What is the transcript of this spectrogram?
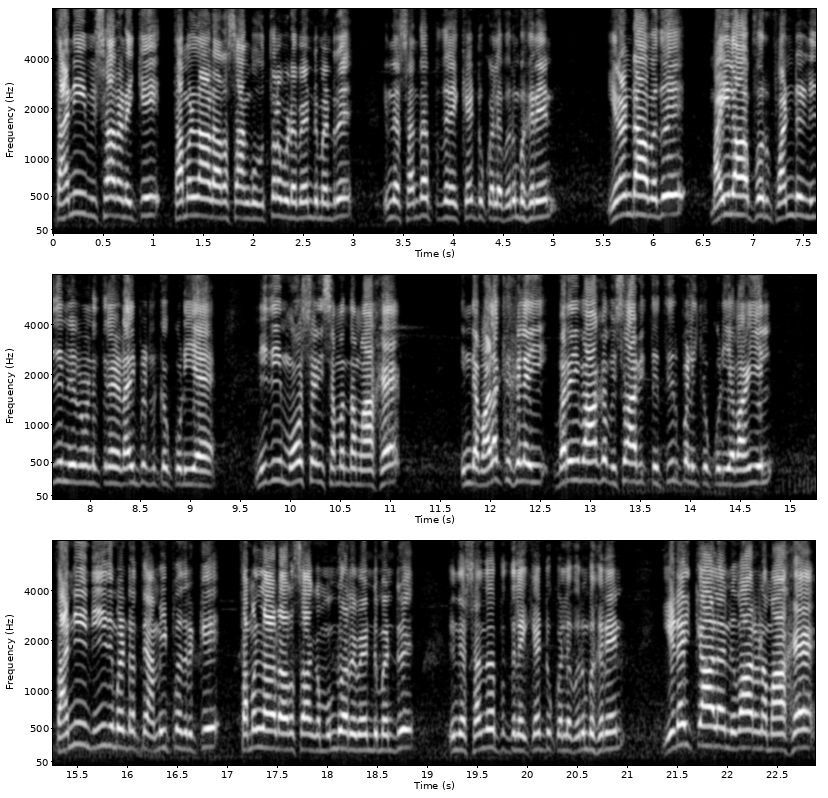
தனி விசாரணைக்கு தமிழ்நாடு அரசாங்கம் உத்தரவிட வேண்டும் என்று இந்த சந்தர்ப்பத்தில் கேட்டுக்கொள்ள விரும்புகிறேன். இரண்டாவது மயிலாப்பூர் ஃபண்டு நிதி நிறுவனத்தில் நடைபெற்றிருக்கக்கூடிய நிதி மோசடி சம்பந்தமாக இந்த வழக்குகளை விரைவாக விசாரித்து தீர்ப்பளிக்கக்கூடிய வகையில் தனி நீதிமன்றத்தை அமைப்பதற்கு தமிழ்நாடு அரசாங்கம் முன்வர வேண்டும் என்று இந்த சந்தர்ப்பத்தில் கேட்டுக்கொள்ள விரும்புகிறேன். இடைக்கால நிவாரணமாக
